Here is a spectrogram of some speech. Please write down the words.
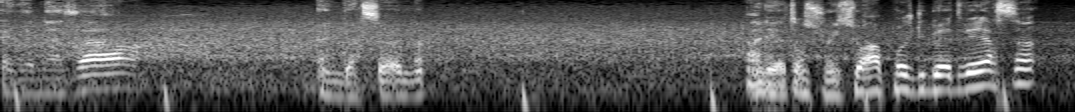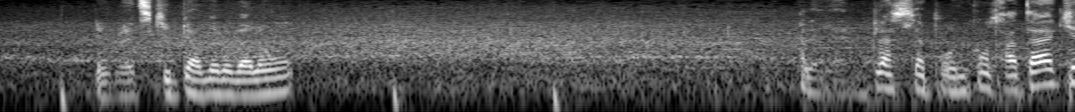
Eden Hazard. Anderson. Allez, attention, il se rapproche du but adverse. Les Reds qui perdent le ballon. Allez, il y a une place là pour une contre-attaque.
